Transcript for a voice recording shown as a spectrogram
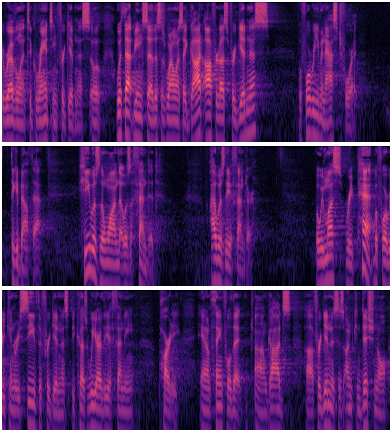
irrelevant to granting forgiveness. So, with that being said, this is what I want to say God offered us forgiveness before we even asked for it. Think about that. He was the one that was offended, I was the offender. But we must repent before we can receive the forgiveness because we are the offending party. And I'm thankful that um, God's uh, forgiveness is unconditional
